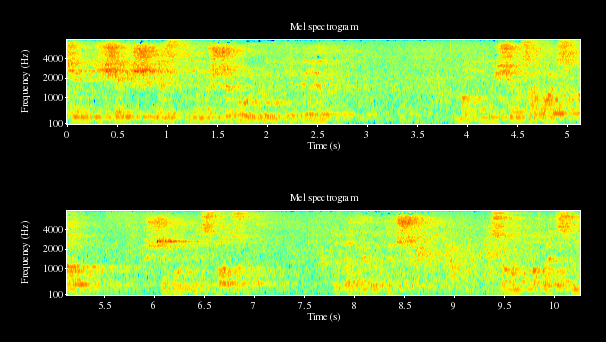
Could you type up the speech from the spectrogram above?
dzień dzisiejszy jest dniem szczególnym, kiedy modlimy się za wojsko w szczególny sposób. To dlatego też są obecni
